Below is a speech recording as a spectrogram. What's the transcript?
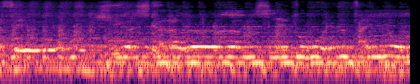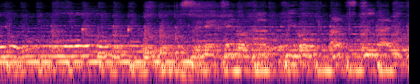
風東から西へと燃える太陽よ全てのハッピーを熱くなりか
